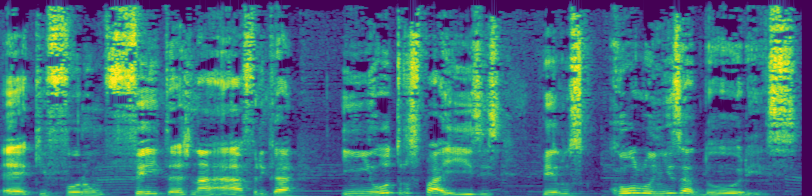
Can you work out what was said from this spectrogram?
é, que foram feitas na África e em outros países pelos colonizadores.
